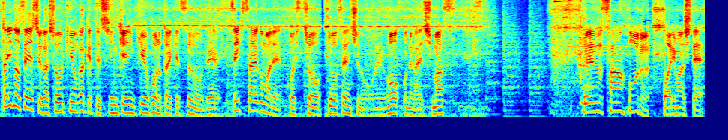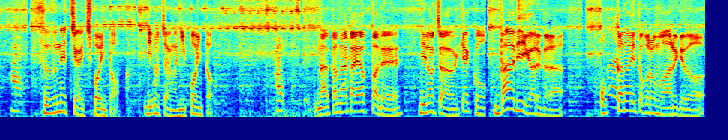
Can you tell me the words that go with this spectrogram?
2人の選手が賞金をかけて真剣に9ホール対決するのでぜひ最後までご視聴両選手の応援をお願いします。とりあえず3ホール終わりまして、はい。鈴ネッチが1ポイントりのちゃんが2ポイント。はい。なかなかやっぱねりのちゃん結構バーディーがあるからおっかないところもあるけど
